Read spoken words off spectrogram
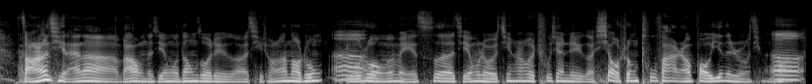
早上起来呢，把我们的节目当做这个起床的闹钟。比嗯如说，我们每一次节目里边经常会出现这个笑声突发，然后爆音的这种情况，嗯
